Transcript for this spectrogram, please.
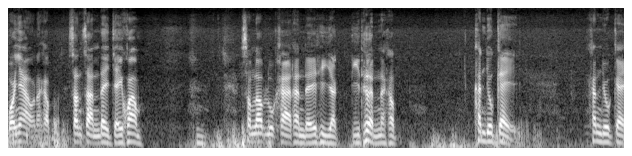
บ่ยาวนะครับ สั้นๆ ได้ใจความสำหรับลูกค้าท่านใดที่อยากตีเทิร์นนะครับขั้นอยู่ไก่ขั้นอยู่ไก่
